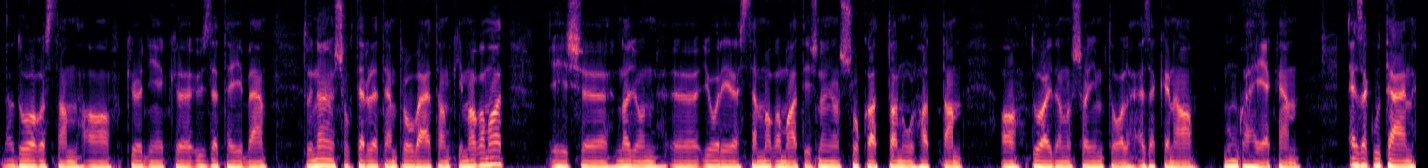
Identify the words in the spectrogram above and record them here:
dolgoztam a környék üzleteiben, nagyon sok területen próbáltam ki magamat, és nagyon jól éreztem magamat, és nagyon sokat tanulhattam a tulajdonosaimtól ezeken a munkahelyeken. Ezek után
